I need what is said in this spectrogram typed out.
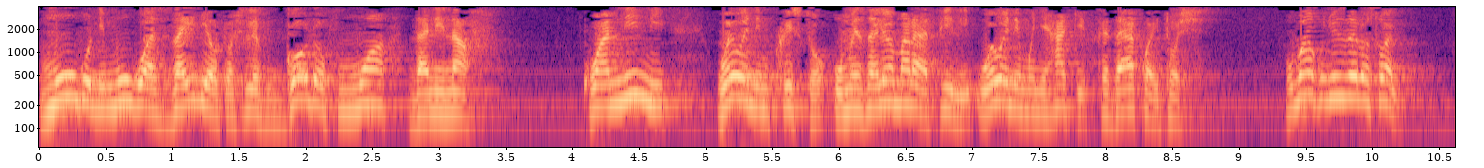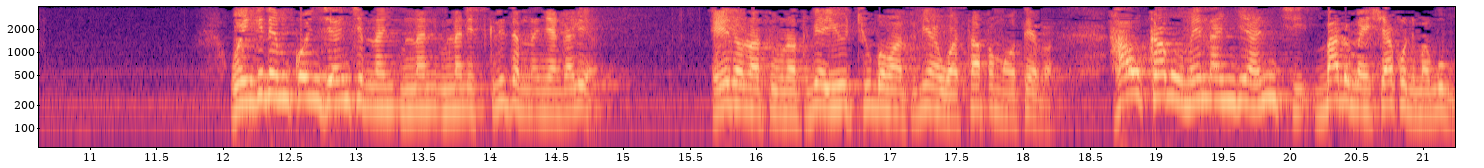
mungu ni mungu wa zaidi ya utoshelevu god of more than enough. Kwa nini wewe ni mkristo umezaliwa mara ya pili wewe ni mwenye haki fedha yako haitoshi? Umewa kujuliza hilo swali? Wengine mko nje ya nchi mnanisikiliza mna, mna mnaniangalia. Eidha unatumia youtube ama unatumia whatsapp ama whatever. Hau kama umeenda nje ya nchi bado maisha yako ni magumu?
